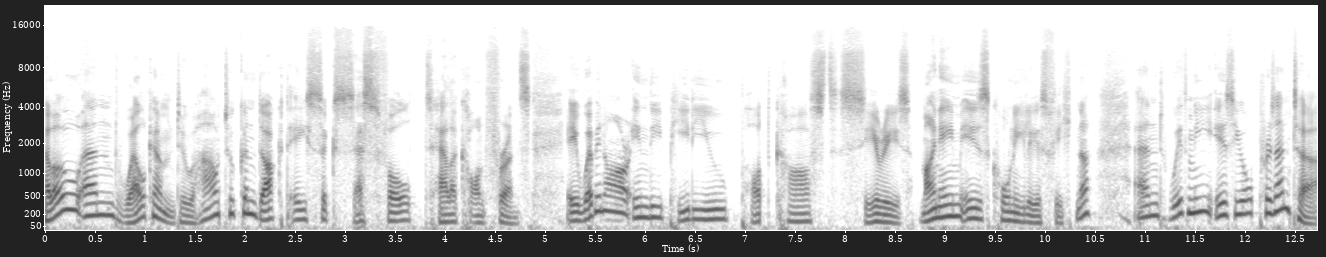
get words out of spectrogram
Hello and welcome to How to Conduct a Successful Teleconference, a webinar in the PDU podcast series. My name is Cornelius Fichtner, and with me is your presenter,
